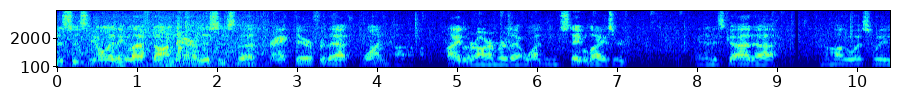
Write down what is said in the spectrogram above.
this is the only thing left on there. This is the crank there for that one uh, idler arm or that one stabilizer. And it's got, uh, you know how the Westway,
